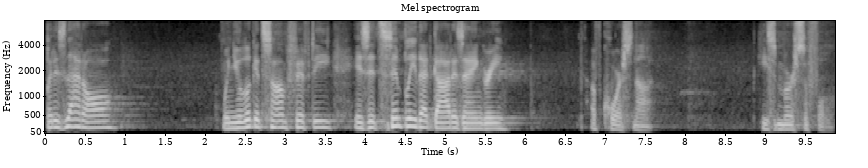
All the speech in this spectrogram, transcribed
But is that all? When you look at Psalm 50, is it simply that God is angry? Of course not. He's merciful.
